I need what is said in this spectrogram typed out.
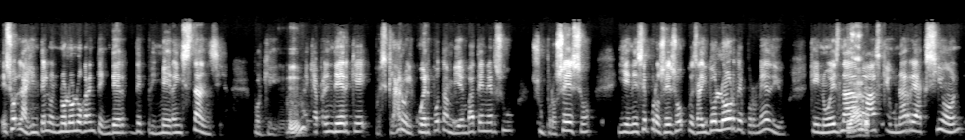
eso la gente no lo logra entender de primera instancia porque hay que aprender que, pues claro, el cuerpo también va a tener su, su proceso y en ese proceso pues hay dolor de por medio, que no es nada más que una reacción,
